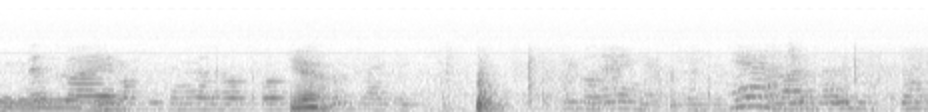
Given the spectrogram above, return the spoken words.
Wait, the That's why right here? Martin Sinuel house was Yeah. look like it. People living here because it's Yeah. a lot of very stuff.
